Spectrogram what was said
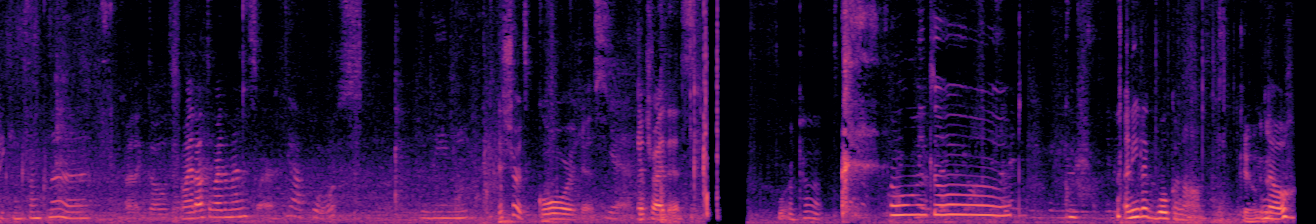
Picking some clothes. I like those. Am I allowed to wear the menswear? Yeah, of course. This shirt's gorgeous. Yeah. I'm gonna try this. For a cat. Oh my god. I need like woken on. Okay, let me do it. No.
